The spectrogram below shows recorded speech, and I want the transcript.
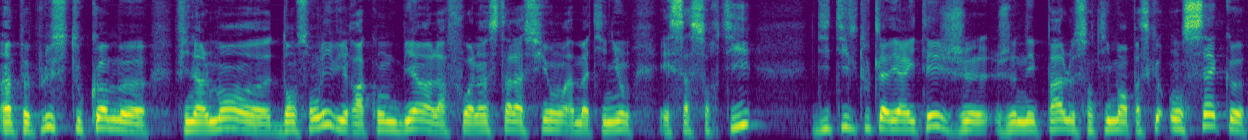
un peu plus, tout comme euh, finalement, euh, dans son livre, il raconte bien à la fois l'installation à Matignon et sa sortie. Dit-il toute la vérité Je, je n'ai pas le sentiment, parce qu'on sait que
